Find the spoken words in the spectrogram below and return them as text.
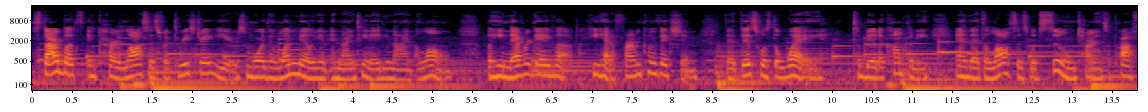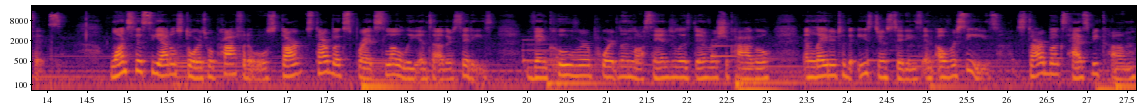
Starbucks incurred losses for three straight years, more than 1 million in 1989 alone, but he never gave up. He had a firm conviction that this was the way to build a company and that the losses would soon turn into profits. Once his Seattle stores were profitable, Star- Starbucks spread slowly into other cities. Vancouver, Portland, Los Angeles, Denver, Chicago, and later to the eastern cities and overseas. Starbucks has become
